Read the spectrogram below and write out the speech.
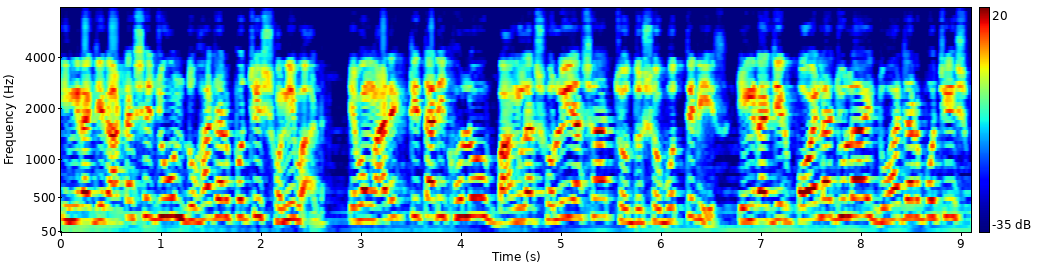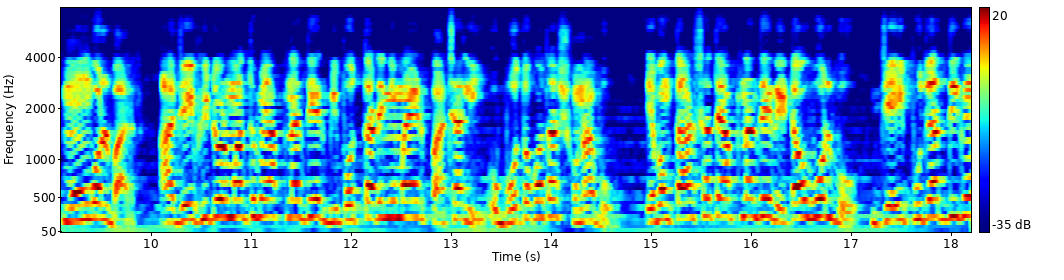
ইংরাজির আঠাশে জুন দু হাজার পঁচিশ শনিবার। এবং আরেকটি তারিখ হলো বাংলা ষোলোই আসা চোদ্দশো বত্রিশ, ইংরাজির পয়লা জুলাই দু হাজার পঁচিশ মঙ্গলবার। আজ এই ভিডিওর মাধ্যমে আপনাদের বিপত্তারিণী মায়ের পাঁচালি ও ব্রতকথা শোনাবো এবং তার সাথে আপনাদের এটাও বলব যে এই পূজার দিনে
